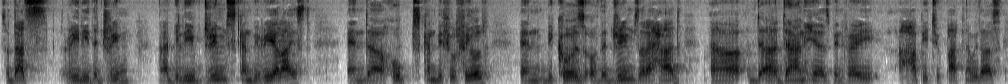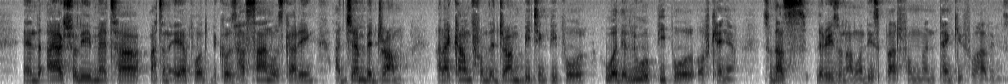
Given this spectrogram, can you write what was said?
So that's really the dream, and I believe dreams can be realized and uh, hopes can be fulfilled. And because of the dreams that I had, uh, uh Dan here has been very happy to partner with us. And I actually met her at an airport because her son was carrying a djembe drum. And I come from the drum beating people who are the Luo people of Kenya. So that's the reason I'm on this platform, and thank you for having us.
